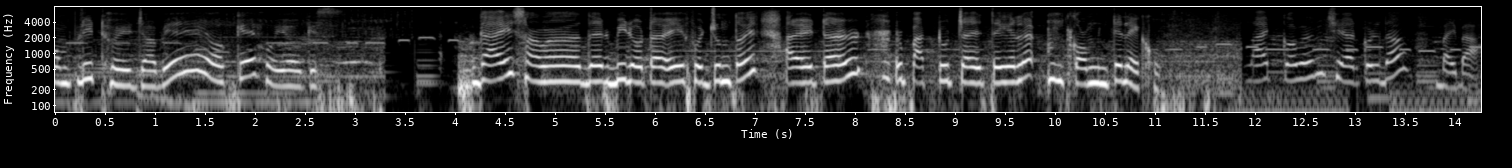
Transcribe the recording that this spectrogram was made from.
কমপ্লিট হয়ে যাবে। ওকে হয়ে গেছে। গাইস আমাদের ভিডিওটা এই পর্যন্তই। আর এটার পার্ট টু চাইতে গেলে কমেন্টে লেখো। লাইক কমেন্ট শেয়ার করে দাও। বাই বাই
